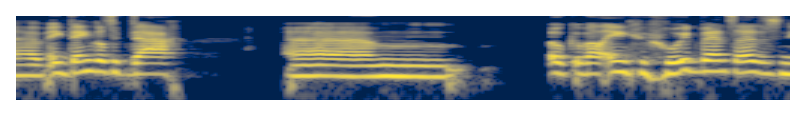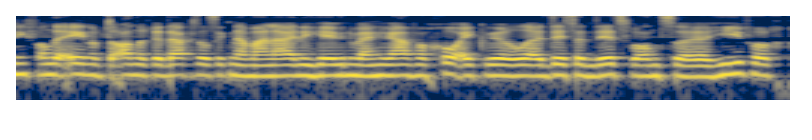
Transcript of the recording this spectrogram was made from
Uh, ik denk dat ik daar um, ook wel in gegroeid ben. Hè? Dus niet van de een op de andere dag dat ik naar mijn leidinggevende ben gegaan van goh, ik wil uh, dit en dit, want uh, hiervoor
